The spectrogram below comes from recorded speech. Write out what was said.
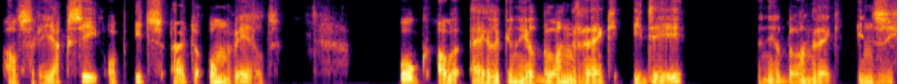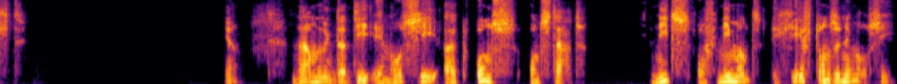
als reactie op iets uit de omwereld. Ook al eigenlijk een heel belangrijk idee, een heel belangrijk inzicht. Ja? Namelijk dat die emotie uit ons ontstaat. Niets of niemand geeft ons een emotie.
